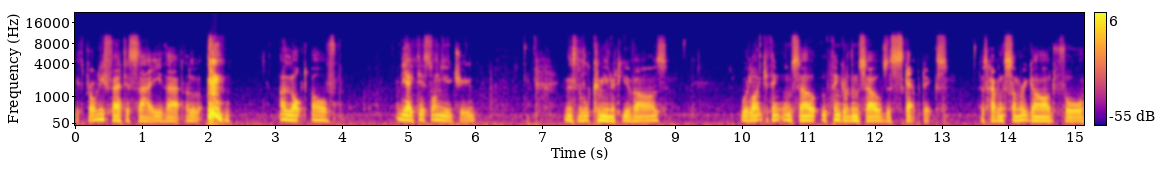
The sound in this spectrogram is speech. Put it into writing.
it's probably fair to say that a, a lot of the atheists on YouTube, in this little community of ours, would like to think themselves think of themselves as skeptics, as having some regard for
